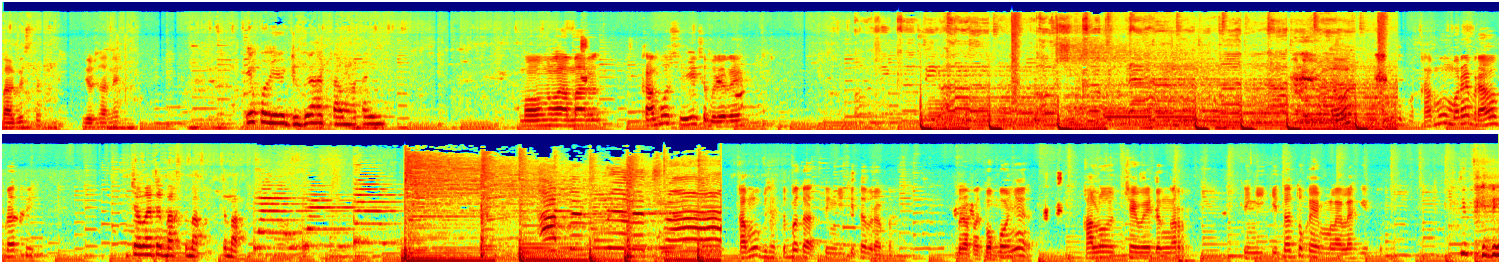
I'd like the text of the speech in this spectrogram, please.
Bagus tuh jurusannya. Dia kuliah juga atau ngapain? Mau ngelamar kamu sih sebenarnya. Oh, Kamu umurnya berapa berarti? Coba tebak, tebak, tebak. Kamu bisa tebak gak tinggi kita berapa? berapa? Pokoknya kalau cewek denger tinggi kita tuh kayak meleleh gitu. Ini pede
